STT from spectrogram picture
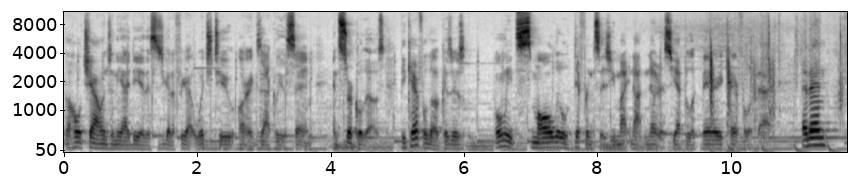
the whole challenge and the idea of this is you gotta figure out which two are exactly the same and circle those. Be careful though, because there's only small little differences you might not notice. You have to look very careful at that. And then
